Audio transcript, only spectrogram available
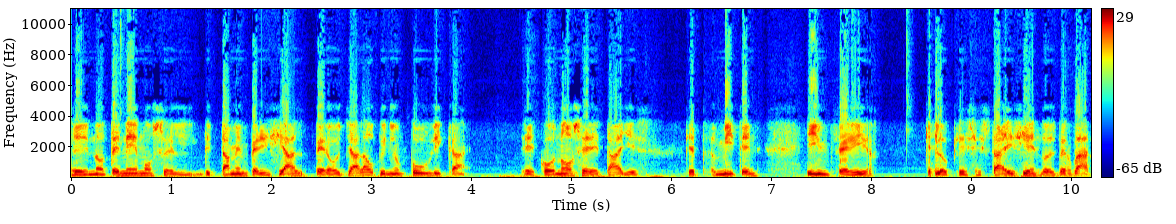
eh, no tenemos el dictamen pericial, pero ya la opinión pública eh, conoce detalles que permiten inferir que lo que se está diciendo es verdad.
